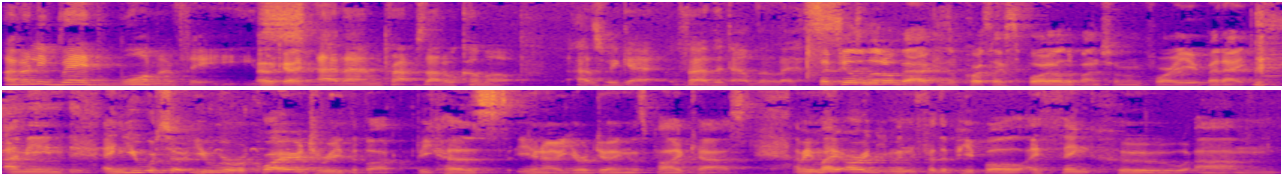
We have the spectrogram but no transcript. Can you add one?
I've only read one of these. Okay. And um, perhaps that'll come up as we get further down the list. So I feel a little bad because, of course, I spoiled a bunch of them for you. But I, I mean, and you were so you were required to read the book because you know you're doing this podcast. I mean, my argument for the people I think who, um,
